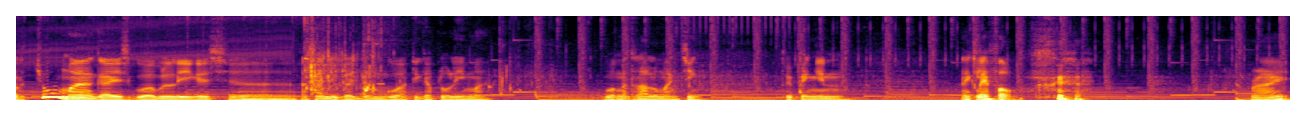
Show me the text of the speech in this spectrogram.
percuma guys gue beli guys ya. Kasihan juga jam gue 35 gue nggak terlalu mancing tapi pengen naik level. Right?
